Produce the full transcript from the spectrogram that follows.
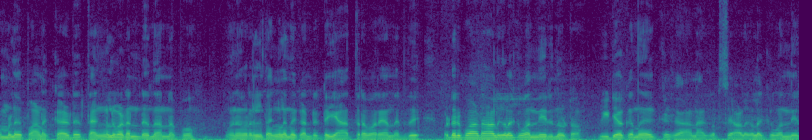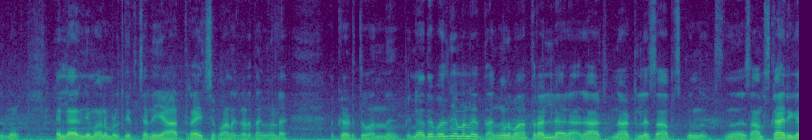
നമ്മൾ പാണക്കാട് തങ്ങൾ ഇവിടെ ഉണ്ടെന്ന് പറഞ്ഞപ്പോൾ മുനവറിൽ തങ്ങളിന്ന് കണ്ടിട്ട് യാത്ര പറയാൻ നേരത്ത് ഇവിടെ ഒരുപാട് ആളുകളൊക്കെ വന്നിരുന്നു കേട്ടോ വീഡിയോ ഒക്കെ നിങ്ങൾക്ക് കാണാം. കുറച്ച് ആളുകളൊക്കെ വന്നിരുന്നു. എല്ലാവരും ജുമാനമ്പോൾ തിരിച്ചറിഞ്ഞ് യാത്ര അയച്ച് പാണക്കാട് തങ്ങളുടെ ഒക്കെ അടുത്ത് വന്ന്. പിന്നെ അതേപോലെ നമ്മൾ തങ്ങൾ മാത്രമല്ല നാട്ടിലെ സാംസ്കാരിക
